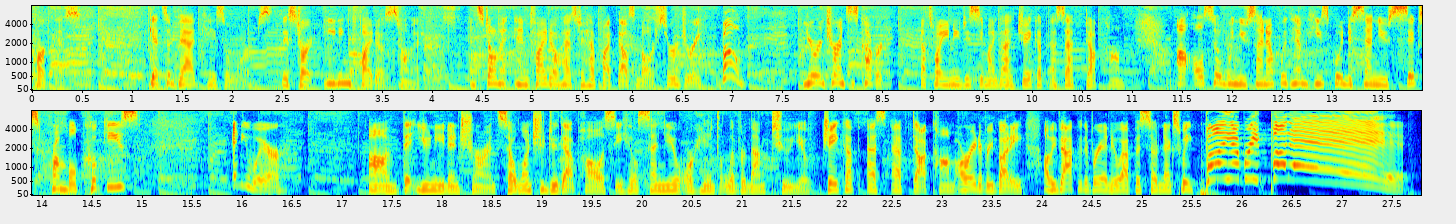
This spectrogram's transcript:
carcass, gets a bad case of worms, they start eating Fido's stomach, and stomach, and Fido has to have five thousand dollars surgery. Boom. Your insurance is covered. That's why you need to see my guy, jacobsf.com. Uh, also, when you sign up with him, he's going to send you six Crumbl cookies anywhere um, that you need insurance. So once you do that policy, he'll send you or hand deliver them to you. JacobSF.com. All right, everybody. I'll be back with a brand new episode next week. Bye, everybody.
